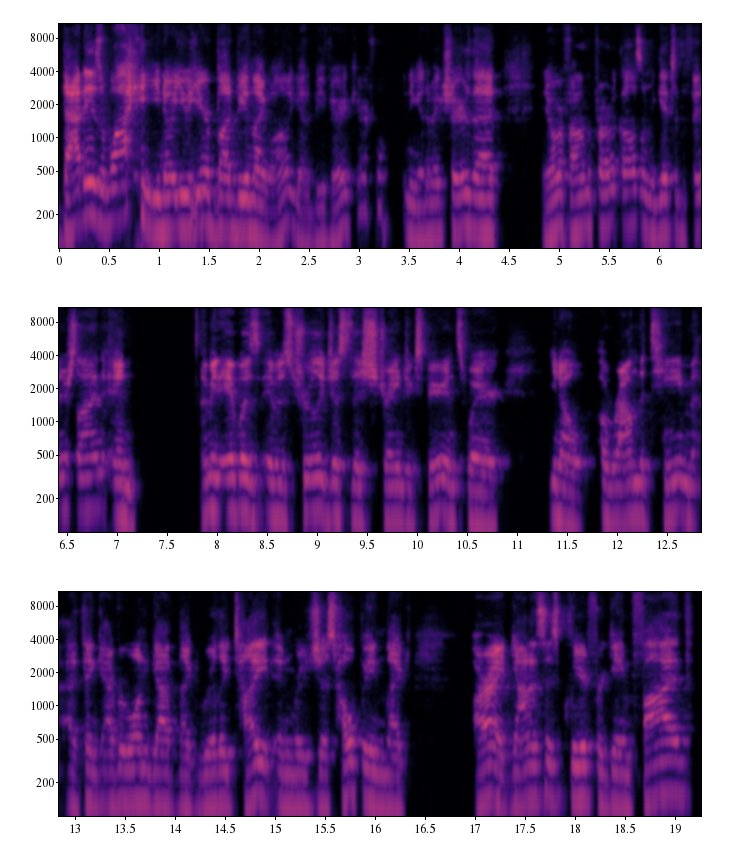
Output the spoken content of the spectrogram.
That is why, you know, you hear Bud being like, well, you got to be very careful and you got to make sure that, you know, we're following the protocols and we get to the finish line. And I mean, it was, it was truly just this strange experience where, you know, around the team, I think everyone got like really tight and was just hoping like, all right, Giannis is cleared for game five.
